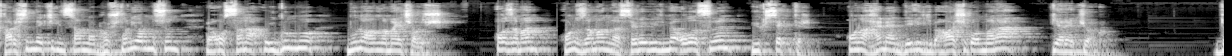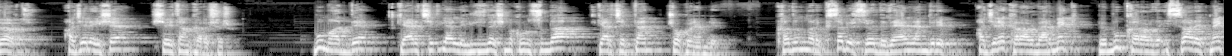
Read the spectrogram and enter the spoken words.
Karşındaki insandan hoşlanıyor musun ve o sana uygun mu bunu anlamaya çalış. O zaman onu zamanla sevebilme olasılığın yüksektir. Ona hemen deli gibi aşık olmana gerek yok. 4. Acele işe şeytan karışır. Bu madde gerçeklerle yüzleşme konusunda gerçekten çok önemli. Kadınları kısa bir sürede değerlendirip acele karar vermek ve bu kararda ısrar etmek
